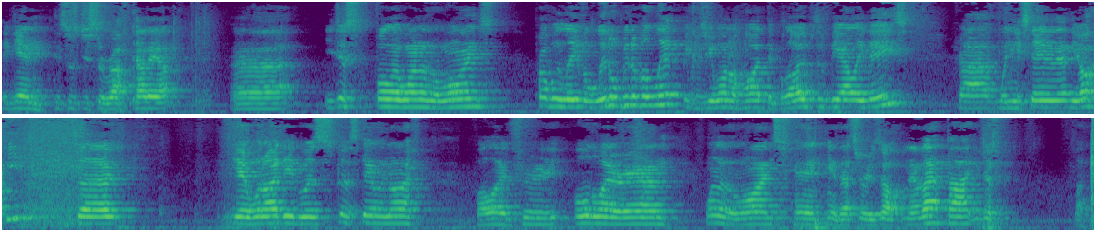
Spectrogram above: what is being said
again, this was just a rough cutout. Uh, you just follow one of the lines. Probably leave a little bit of a lip because you want to hide the globes of the LEDs uh, when you're standing at the oche. So, yeah, what I did was got a Stanley knife, followed through all the way around, one of the lines, and yeah, that's the result. Now that part, you just put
